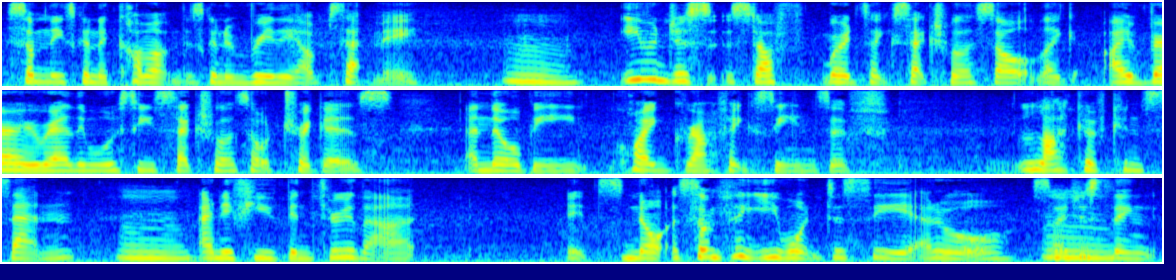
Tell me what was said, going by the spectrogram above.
something's going to come up that's going to really upset me Mm. even just stuff where it's like sexual assault like i very rarely will see sexual assault triggers and there will be quite graphic scenes of lack of consent Mm. and if you've been through that it's not something you want to see at all so i just Mm. think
